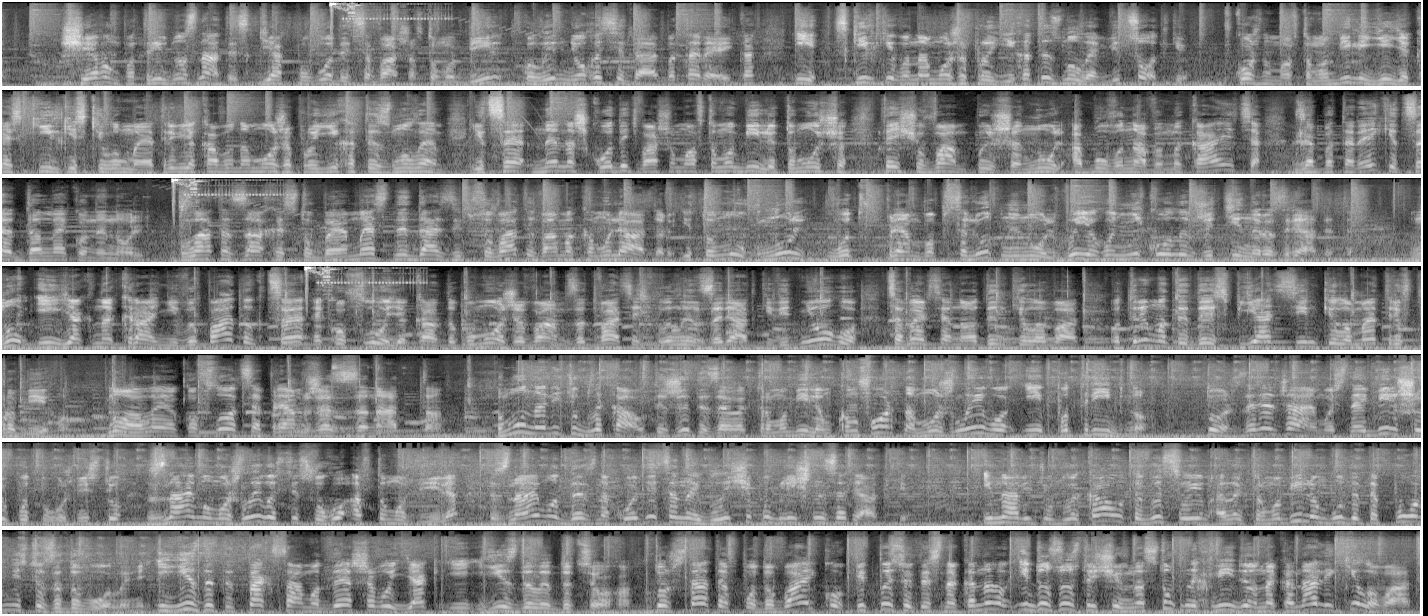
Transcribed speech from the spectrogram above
Ще вам потрібно знати, як поводиться ваш автомобіль, коли в нього сідає батарейка, і скільки вона може проїхати з нулем відсотків. В кожному автомобілі є якась кількість кілометрів, яка вона може проїхати з нулем, і це не нашкодить вашому автомобілю, тому що те, що вам пише нуль або вона вимикається, для батарейки це далеко не нуль. Плата захисту БМС не дасть зіпсувати вам акумулятор, і тому в нуль, от прям в абсолютний нуль, ви його ніколи в житті не розрядите. Ну і як на крайній випадок, це EcoFlow, яка допоможе вам за 20 хвилин зарядки від нього. Це версія на 1 кВт, отримати десь 5-7 км пробігу. Ну але EcoFlow це прям вже занадто. Тому навіть у блекаути жити за електромобілем комфортно, можливо і потрібно. Тож заряджаємось найбільшою потужністю, знаємо можливості свого автомобіля, знаємо, де знаходяться найближчі публічні зарядки. І навіть у блекаути ви своїм електромобілем будете повністю задоволені і їздите так само дешево, як і їздили до цього. Тож ставте вподобайку, підписуйтесь на канал і до зустрічі в наступних відео на каналі Кіловат.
